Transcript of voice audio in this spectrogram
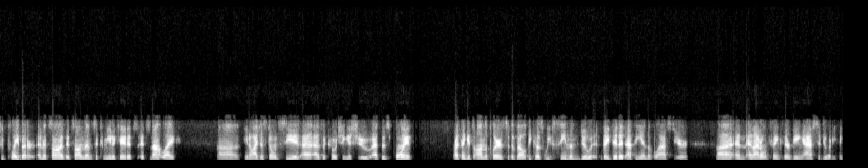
to play better, and it's on it's on them to communicate. It's it's not like uh, you know I just don't see it as a coaching issue at this point. I think it's on the players to develop because we've seen them do it. They did it at the end of last year, uh, and and I don't think they're being asked to do anything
